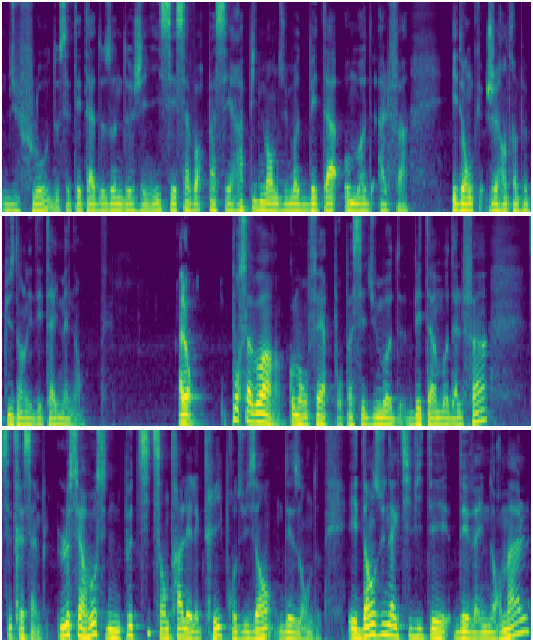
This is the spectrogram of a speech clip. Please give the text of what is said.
du flow, de cet état de zone de génie. C'est savoir passer rapidement du mode bêta au mode alpha. Et donc, je rentre un peu plus dans les détails maintenant. Alors, pour savoir comment faire pour passer du mode bêta au mode alpha, c'est très simple. Le cerveau, c'est une petite centrale électrique produisant des ondes. Et dans une activité d'éveil normale,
